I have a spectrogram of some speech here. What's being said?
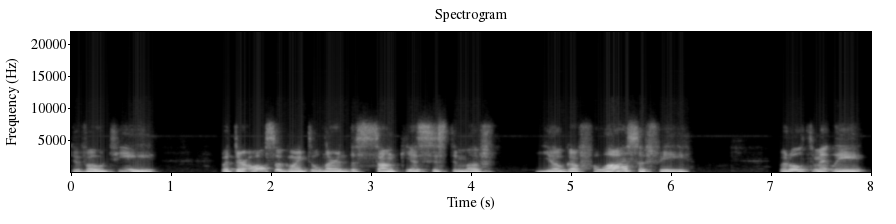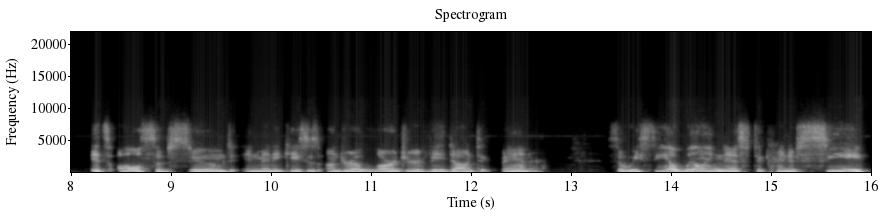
devotee, but they're also going to learn the Sankhya system of yoga philosophy. But ultimately, it's all subsumed in many cases under a larger Vedantic banner. So we see a willingness to kind of see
